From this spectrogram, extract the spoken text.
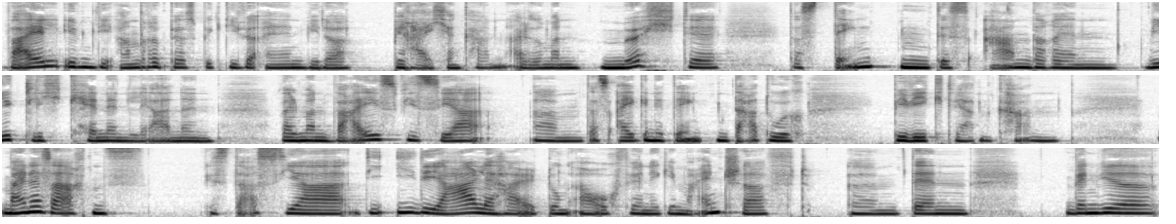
Weil eben die andere Perspektive einen wieder bereichern kann. Also man möchte das Denken des anderen wirklich kennenlernen, weil man weiß, wie sehr ähm, das eigene Denken dadurch bewegt werden kann. Meines Erachtens ist das ja die ideale Haltung auch für eine Gemeinschaft. Ähm, denn wenn wir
